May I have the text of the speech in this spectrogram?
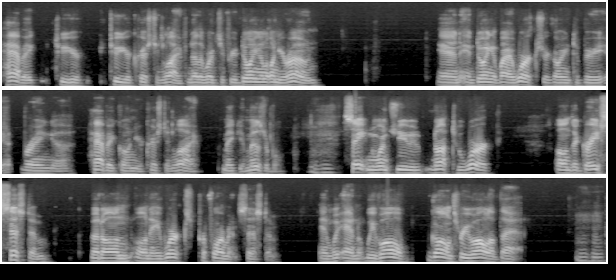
havoc to your to your Christian life. In other words, if you're doing it on your own and and doing it by works, you're going to be, bring uh, havoc on your Christian life, make you miserable. Satan wants you not to work on the grace system, but on on a works performance system, and we and we've all gone through all of that, Mhm.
